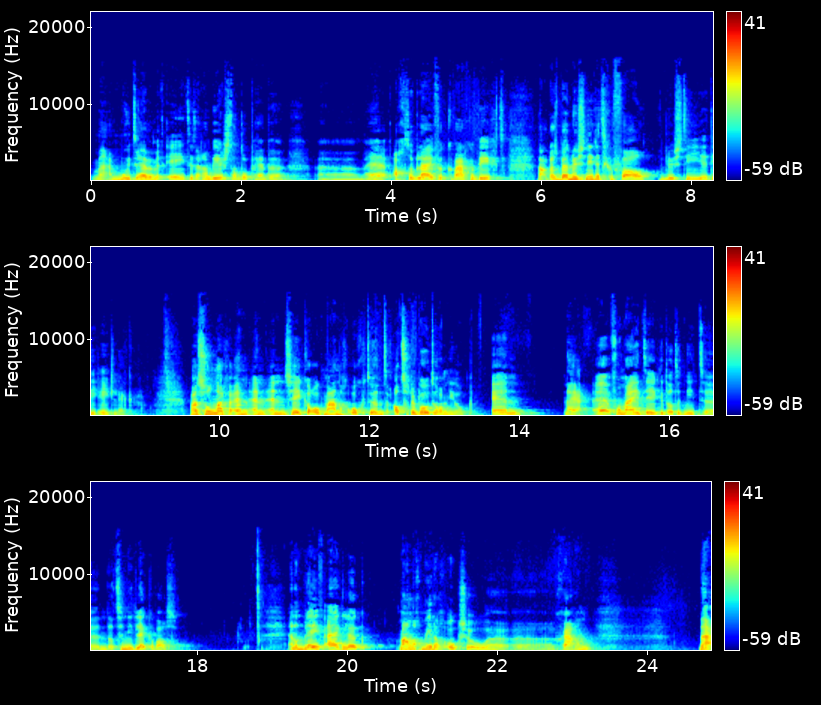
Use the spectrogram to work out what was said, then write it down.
nou, moeite hebben met eten, daar een weerstand op hebben, hè, achterblijven qua gewicht. Nou, dat is bij Luus niet het geval. Luus die, die eet lekker. Maar zondag en, en, en zeker ook maandagochtend at ze de boterham niet op. En nou ja, hè, voor mij een teken dat, het niet, uh, dat ze niet lekker was. En dat bleef eigenlijk maandagmiddag ook zo uh, gaan. Nou,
